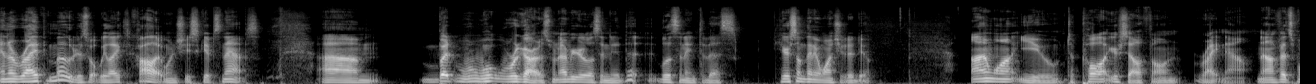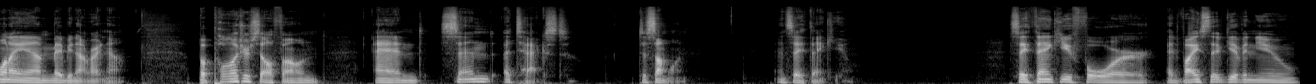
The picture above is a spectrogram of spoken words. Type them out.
in a ripe mood, is what we like to call it when she skips naps. Um, but w- regardless, whenever you're listening to th- listening to this, here's something I want you to do. I want you to pull out your cell phone right now. Now, if it's 1 a.m., maybe not right now, but pull out your cell phone and send a text to someone and say thank you say thank you for advice they've given you,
